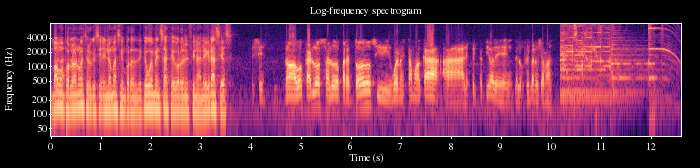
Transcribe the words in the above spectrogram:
vamos, por lo nuestro, que es lo más importante. Qué buen mensaje, Eduardo, en el final. ¿eh? Gracias. Sí, No, a vos, Carlos, saludo para todos y bueno, estamos acá a la expectativa de, de los primeros llamados.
